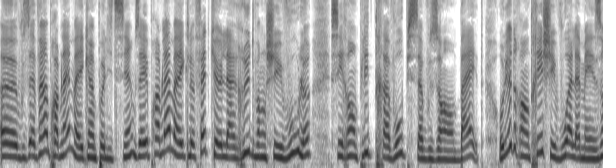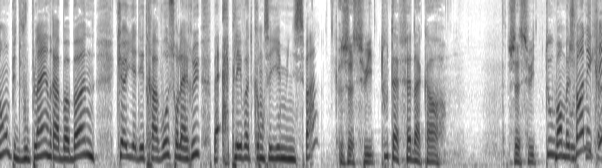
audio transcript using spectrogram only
Euh, vous avez un problème avec un politicien. Vous avez un problème avec le fait que la rue devant chez vous, là, c'est rempli de travaux puis ça vous embête. Au lieu de rentrer chez vous à la maison puis de vous plaindre à Bobonne qu'il y a des travaux sur la rue, ben appelez votre conseiller municipal. Je suis tout à fait d'accord. Je suis tout. Bon, ben, je vais en écrire,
